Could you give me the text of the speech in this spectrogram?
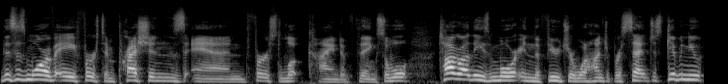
This is more of a first impressions and first look kind of thing. So we'll talk about these more in the future 100%, just giving you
